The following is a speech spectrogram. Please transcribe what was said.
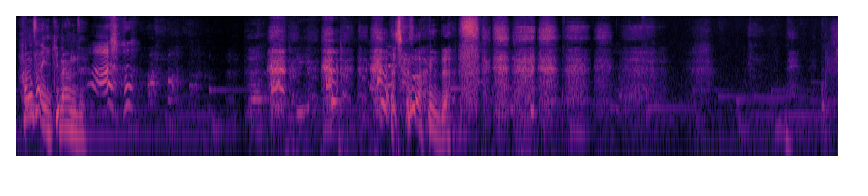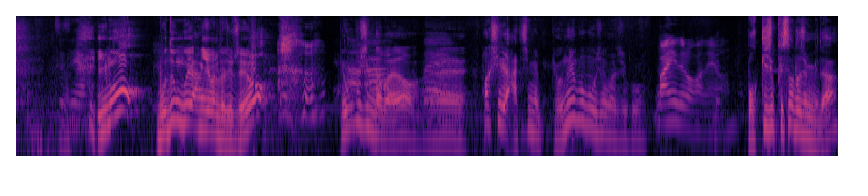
항상 있긴 한데. 아, 죄송합니다. 드세요. 이모! 모든 부위 한 개만 더 주세요. 배고프신가 봐요. 네. 네. 확실히 아침에 변을 보고 오셔가지고 많이 들어가네요. 먹기 좋게 썰어줍니다.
